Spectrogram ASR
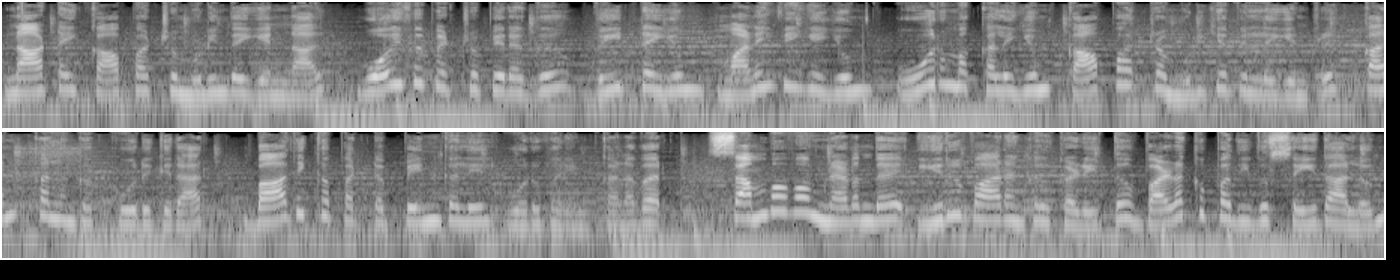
நாட்டை காப்பாற்ற முடிந்த என்னால் ஓய்வு பெற்ற பிறகு வீட்டையும் மனைவியையும் ஊர் மக்களையும் காப்பாற்ற முடியவில்லை என்று கண்கலங்க கூறுகிறார் பாதிக்கப்பட்ட பெண்களில் ஒருவரின் கணவர். சம்பவம் நடந்த இரு வாரங்கள் கழித்து வழக்கு பதிவு செய்தாலும்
